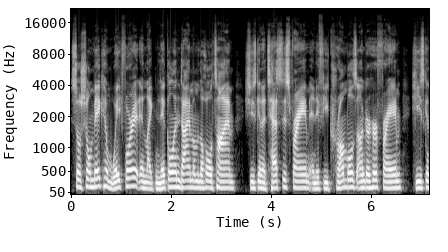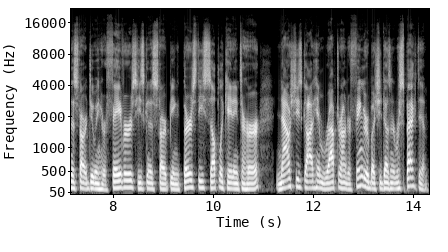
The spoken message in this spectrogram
So she'll make him wait for it and like nickel and dime him the whole time. She's going to test his frame. And if he crumbles under her frame, he's going to start doing her favors. He's going to start being thirsty, supplicating to her. Now she's got him wrapped around her finger, but she doesn't respect him.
